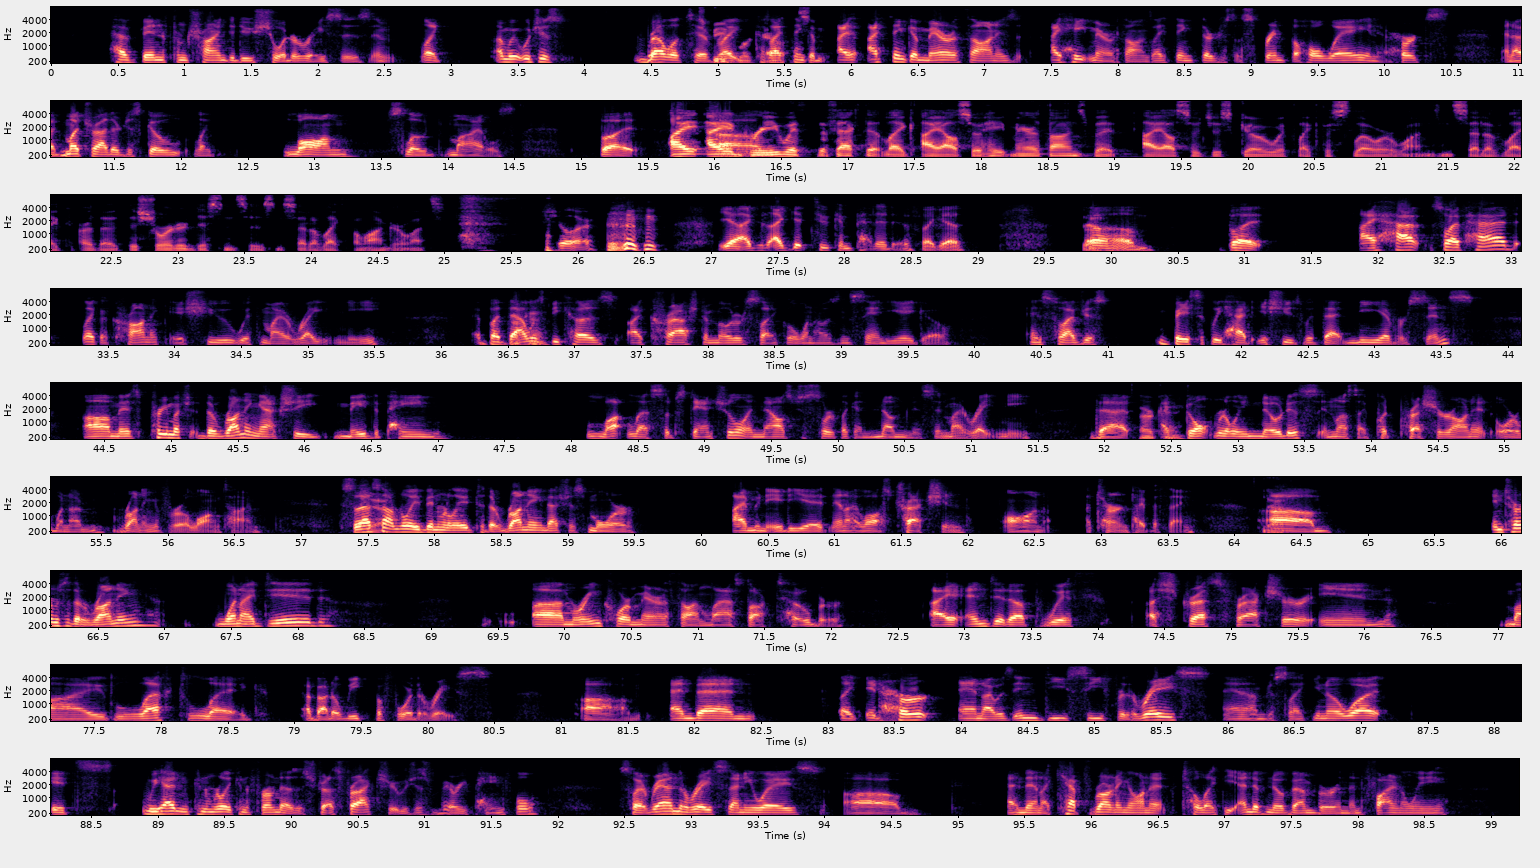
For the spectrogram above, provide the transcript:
have been from trying to do shorter races, and like I mean, which is relative, Speed right? Because I think a, I, I think a marathon is I hate marathons. I think they're just a sprint the whole way, and it hurts. And I'd much rather just go like long, slow miles. But I, I agree um, with the fact that like I also hate marathons, but I also just go with like the slower ones instead of like or the the shorter distances instead of like the longer ones. sure, yeah, I just I get too competitive, I guess. Yeah. Um, but I have so I've had like a chronic issue with my right knee, but that was because I crashed a motorcycle when I was in San Diego, and so I've just basically had issues with that knee ever since. Um, it's pretty much the running actually made the pain a lot less substantial, and now it's just sort of like a numbness in my right knee that I don't really notice unless I put pressure on it or when I'm running for a long time. So that's Yeah. not really been related to the running. That's just more I'm an idiot and I lost traction on a turn type of thing. Yeah. Um, in terms of the running, when I did a Marine Corps marathon last October, I ended up with a stress fracture in my left leg about a week before the race. Um, and then like it hurt and I was in DC for the race and I'm just like, you know what? It's we hadn't can really confirmed that as a stress fracture. It was just very painful. So I ran the race anyways. Um, and then I kept running on it till like the end of November and then finally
